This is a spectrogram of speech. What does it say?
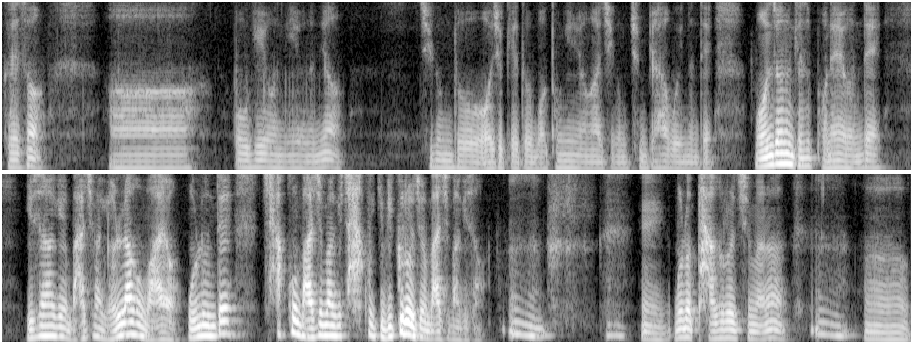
그래서 어, 오기 온 이유는요. 지금도 어저께도 뭐 독립 영화 지금 준비하고 있는데 원서는 계속 보내요. 근데 이상하게 마지막 연락은 와요. 오는데 자꾸 마지막에 자꾸 이렇게 미끄러져요. 마지막에서. 음, 예, 물론 다 그렇지만은 음, 어,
